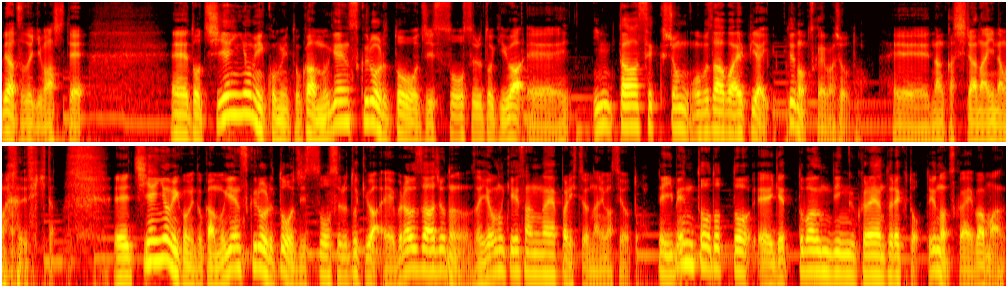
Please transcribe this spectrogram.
では続きまして、えーと、遅延読み込みとか無限スクロール等を実装するときは、えー、インターセクションオブザーバー API っていうのを使いましょうと。えー、なんか知らない名前が出てきた。えー、遅延読み込みとか無限スクロール等を実装するときは、えー、ブラウザー上での座標の計算がやっぱり必要になりますよと。で、イベント .getBounding Client Rect というのを使えば、ま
